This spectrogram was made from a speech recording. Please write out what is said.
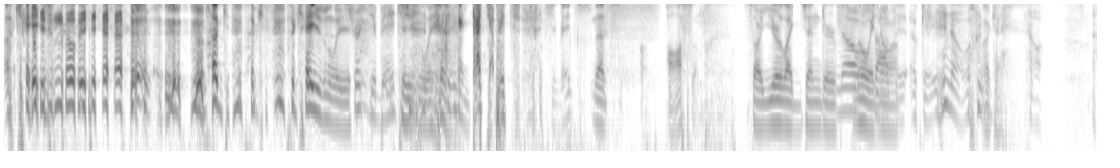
Occasionally. Oc- oc- Occasionally. Tricked you, bitch. Occasionally. gotcha, bitch. Gotcha, bitch. That's awesome. So you're like gender. F- No, no wait, stop no. it. Okay, no. Okay. no. No.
